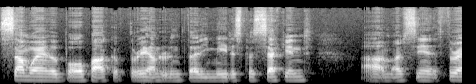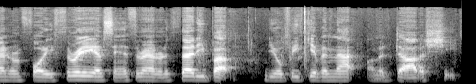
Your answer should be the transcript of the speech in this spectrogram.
somewhere in the ballpark of 330 meters per second. Um, I've seen it 343, I've seen it 330 but you'll be given that on a data sheet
